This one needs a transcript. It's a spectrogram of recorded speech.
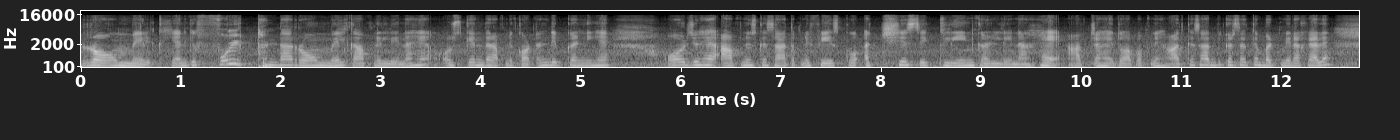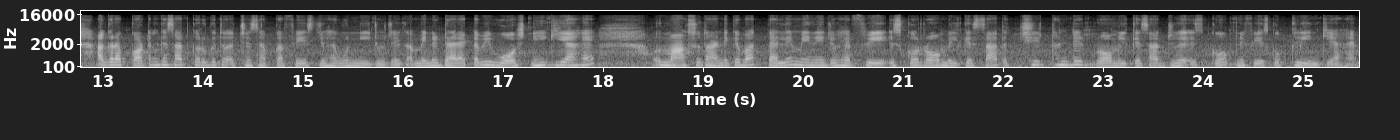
रॉ मिल्क यानी कि फुल ठंडा रॉ मिल्क आपने लेना है और उसके अंदर आपने कॉटन डिप करनी है और जो है आपने उसके साथ अपने फेस को अच्छे से क्लीन कर लेना है। आप चाहें तो आप अपने हाथ के साथ भी कर सकते हैं बट मेरा ख्याल है अगर आप कॉटन के साथ करोगे तो अच्छे से आपका फेस जो है वो नीट हो जाएगा। मैंने डायरेक्ट अभी वॉश नहीं किया है और मास्क उतारने के बाद पहले मैंने जो है फे इसको रॉ मिल्क के साथ, अच्छे ठंडे रॉ मिल्क के साथ जो है इसको अपने फेस को क्लीन किया है।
